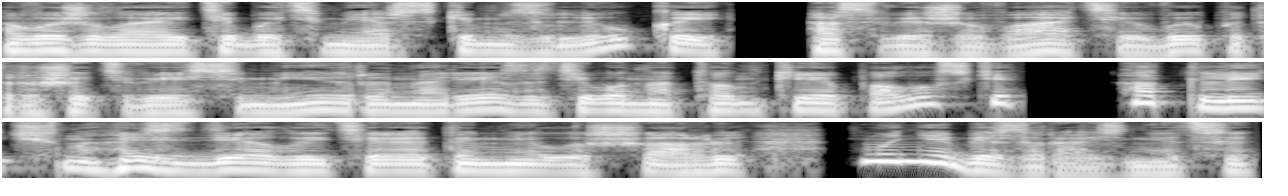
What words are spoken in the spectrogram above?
Вы желаете быть мерзким злюкой, освежевать и выпотрошить весь мир и нарезать его на тонкие полоски? Отлично, сделайте это, милый Шарль, мне без разницы.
